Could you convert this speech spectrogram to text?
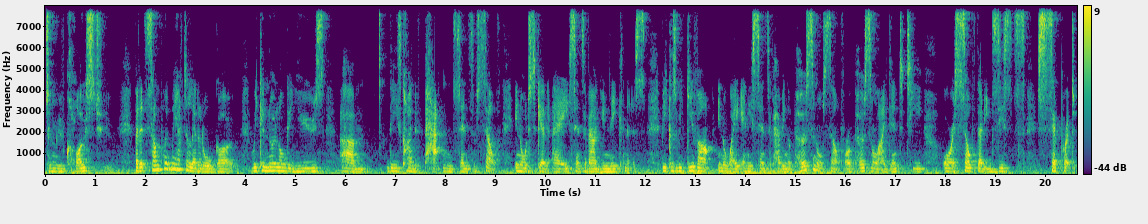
to move close to. But at some point, we have to let it all go. We can no longer use um, these kind of patterned sense of self in order to get a sense of our uniqueness. Because we give up in a way any sense of having a personal self or a personal identity or a self that exists separate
